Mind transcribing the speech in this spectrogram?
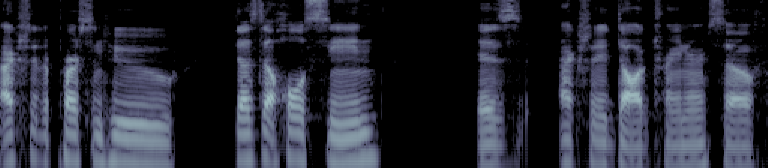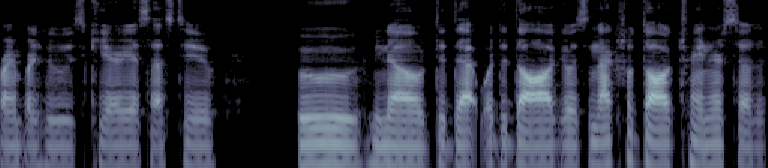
actually, the person who does the whole scene is actually a dog trainer. So for anybody who's curious as to who you know did that with the dog, it was an actual dog trainer. So that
